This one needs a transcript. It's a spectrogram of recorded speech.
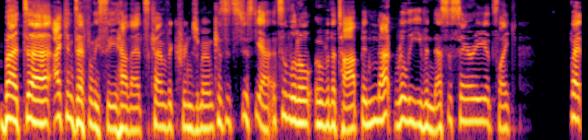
But uh, I can definitely see how that's kind of a cringe moment because it's just yeah, it's a little over the top and not really even necessary. It's like, but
